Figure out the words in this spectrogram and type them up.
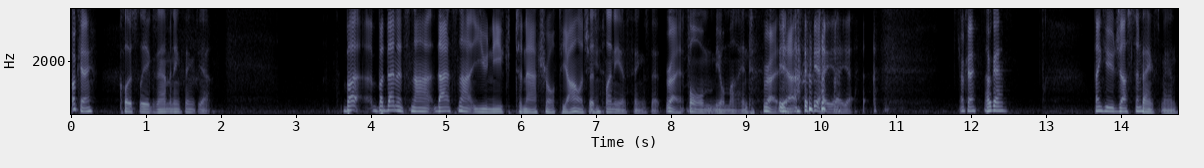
Okay. closely examining things. Yeah. But but then it's not that's not unique to natural theology. There's plenty of things that Right. form your mind. right, yeah. yeah, yeah, yeah. okay. Okay. Thank you, Justin. Thanks, man.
